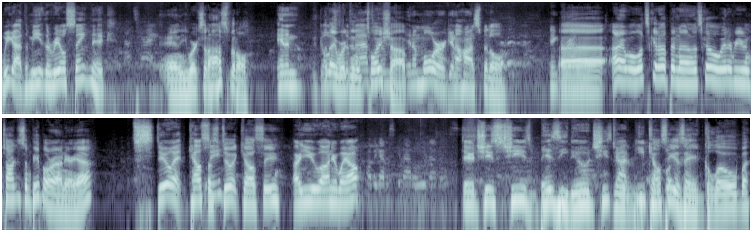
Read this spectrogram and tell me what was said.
We got to meet the real Saint Nick. That's right. And he works in a hospital. And goes they to worked the in a toy bathroom shop. In a morgue in a hospital. Incredible. Uh, all right, well, let's get up and uh, let's go interview and talk to some people around here. Yeah, Let's do it. Kelsey, let's do it, Kelsey. are you on your way out? Probably gotta skedaddle. Dude, she's she's busy, dude. She's got Dude, people. Kelsey is a globe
